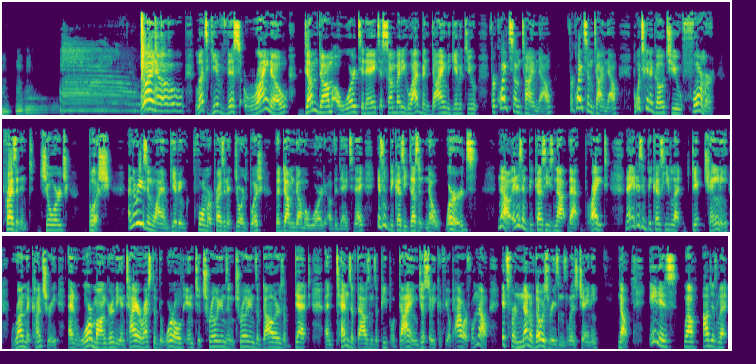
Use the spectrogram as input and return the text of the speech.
Rhino! Let's give this Rhino Dum Dum Award today to somebody who I've been dying to give it to for quite some time now. For quite some time now. But what's going to go to former President George Bush. And the reason why I'm giving former President George Bush the Dum Dum Award of the day today isn't because he doesn't know words. No, it isn't because he's not that bright. No, it isn't because he let Dick Cheney run the country and warmonger the entire rest of the world into trillions and trillions of dollars of debt and tens of thousands of people dying just so he could feel powerful. No, it's for none of those reasons, Liz Cheney. No, it is, well, I'll just let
